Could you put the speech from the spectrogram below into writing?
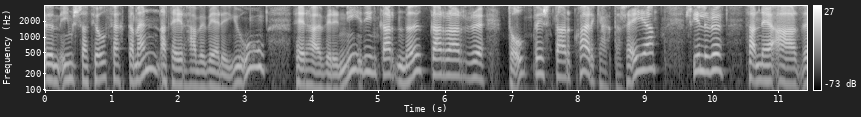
um ýmsa þjóðþekta menn að þeir hafi verið, jú, þeir hafi verið nýðingar, nöðgarar, tópistar, hvað er ekki hægt að segja, skiluru, þannig að...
